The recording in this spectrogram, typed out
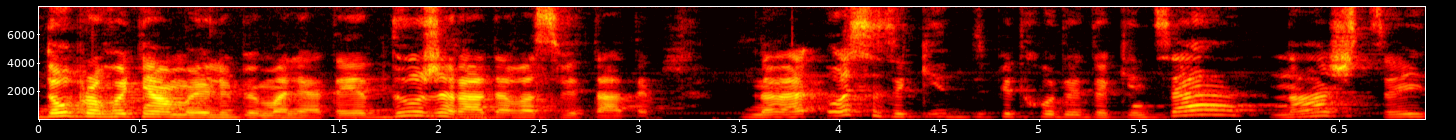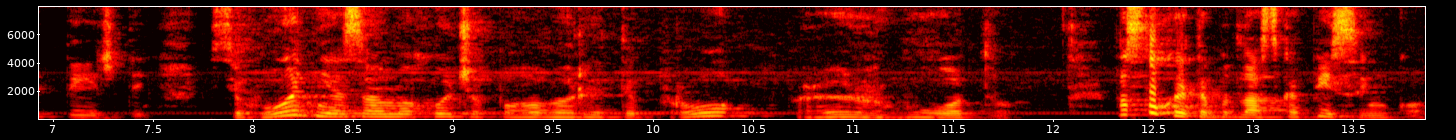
Доброго дня, мої любі малята! Я дуже рада вас вітати. Ось підходить до кінця наш цей тиждень. Сьогодні я з вами хочу поговорити про природу. Послухайте, будь ласка, пісеньку.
